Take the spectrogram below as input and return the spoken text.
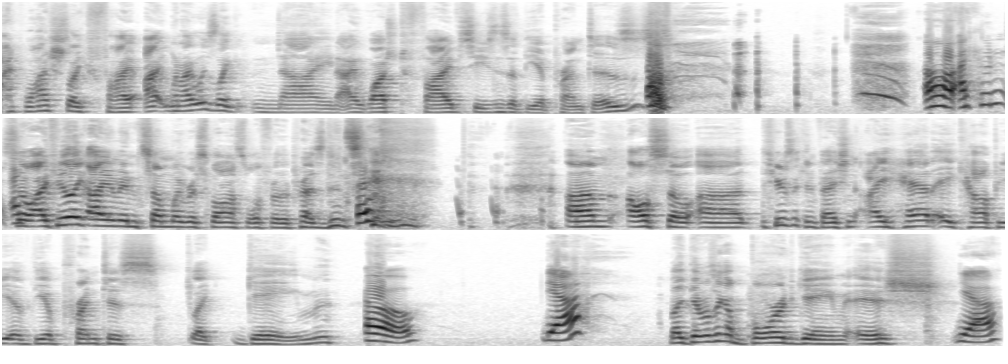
I watched like five I, when I was like nine, I watched five seasons of The Apprentice. oh I couldn't. I so I feel like I am in some way responsible for the presidency. um also, uh here's a confession. I had a copy of The Apprentice like game. Oh. Yeah? Like there was like a board game ish. Yeah.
